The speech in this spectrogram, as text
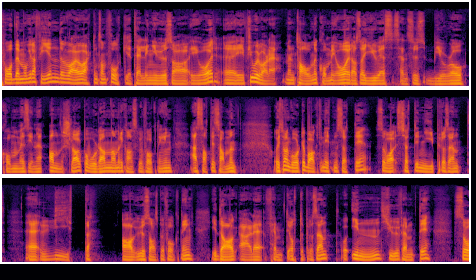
på demografien Det var jo vært en sånn folketelling i USA i år. Eh, I fjor var det, men tallene kom i år. Altså US Census Bureau kom med sine anslag på hvordan den amerikanske befolkningen er satt i sammen. Og Hvis man går tilbake til 1970, så var 79 eh, hvite av USAs befolkning. I dag er det 58% og innen 2050 så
